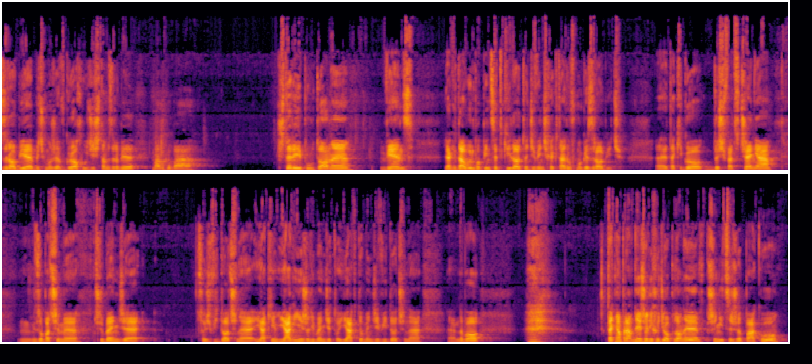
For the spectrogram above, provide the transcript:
zrobię, być może w grochu gdzieś tam zrobię. Mam chyba 4,5 tony, więc jak dałbym po 500 kilo, to 9 hektarów mogę zrobić. E, takiego doświadczenia. Ym, Zobaczymy, czy będzie coś widoczne. Jakie, jak, jeżeli będzie, to jak to będzie widoczne. E, No bo tak naprawdę, jeżeli chodzi o plony pszenicy, rzepaku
